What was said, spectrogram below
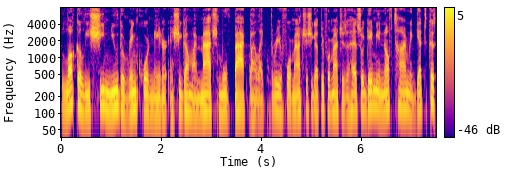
luckily she knew the ring coordinator and she got my match moved back by like three or four matches. She got three, four matches ahead, so it gave me enough time to get because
